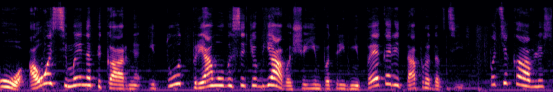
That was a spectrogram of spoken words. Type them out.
О, а ось сімейна пікарня, і тут прямо висить об'ява, що їм потрібні пекарі та продавці. Поцікавлюсь.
